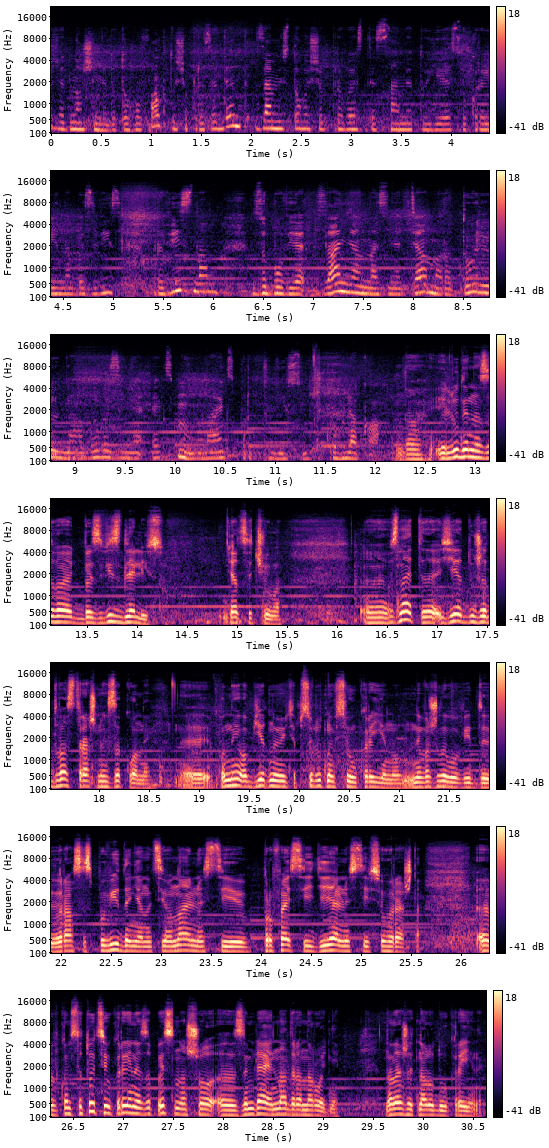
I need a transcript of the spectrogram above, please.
ваше відношення до того факту, що президент замість того, щоб привести саміту ЄС Україна без віз, привіз нам зобов'язання на зняття мораторію на вивезення експ... ну, на експорт лісу кругляка. Да. І люди називають безвіз для лісу. Я це чула. Е, знаєте, є дуже два страшних закони. Е, Вони об'єднують абсолютно всю Україну, неважливо від раси сповідання, національності, професії, діяльності і всього решта. Е, В Конституції України записано, що земля і надра народні, належать народу України.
